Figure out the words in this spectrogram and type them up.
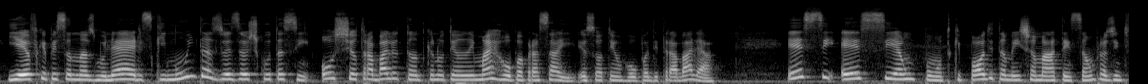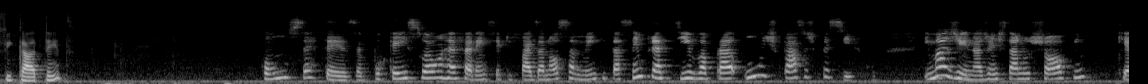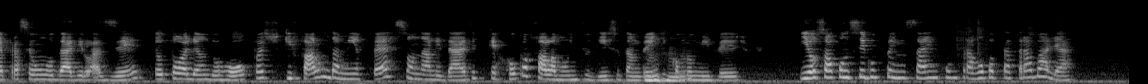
E aí eu fiquei pensando nas mulheres que muitas vezes eu escuto assim: Oxe, eu trabalho tanto que eu não tenho nem mais roupa para sair, eu só tenho roupa de trabalhar. Esse, esse é um ponto que pode também chamar a atenção para a gente ficar atento? Com certeza, porque isso é uma referência que faz a nossa mente estar sempre ativa para um espaço específico. Imagina, a gente está no shopping que é para ser um lugar de lazer. Eu estou olhando roupas que falam da minha personalidade, porque roupa fala muito disso também, uhum. de como eu me vejo. E eu só consigo pensar em comprar roupa para trabalhar.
